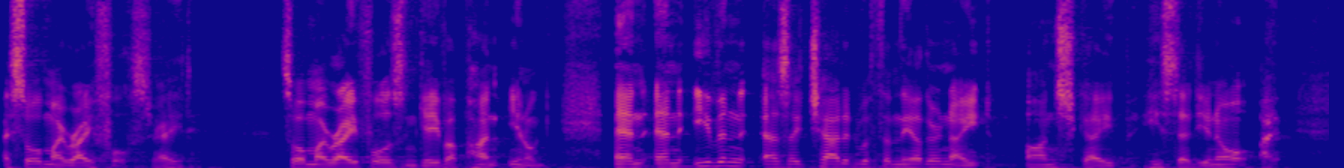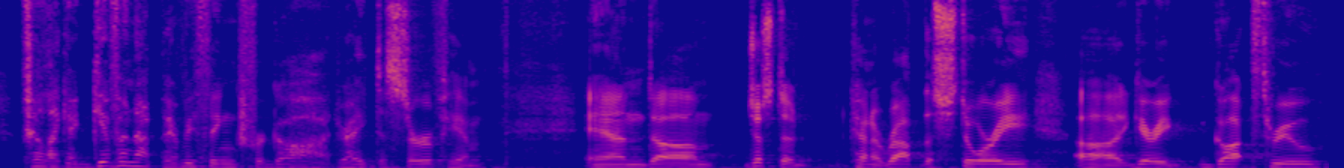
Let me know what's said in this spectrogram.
I sold my rifles, right? Sold my rifles and gave up hunt, you know. And, and even as I chatted with him the other night on Skype, he said, you know, I feel like I've given up everything for God, right, to serve him. And um, just to kind of wrap the story, uh, Gary got through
